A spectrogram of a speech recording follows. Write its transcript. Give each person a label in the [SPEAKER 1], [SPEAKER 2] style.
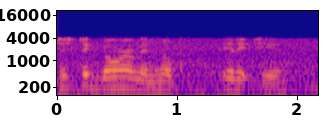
[SPEAKER 1] Just ignore him and he'll hit it to you.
